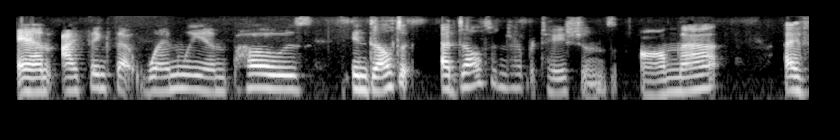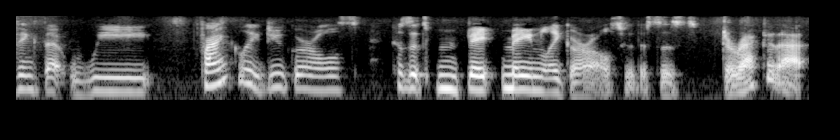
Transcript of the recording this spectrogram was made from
And I think that when we impose adult, adult interpretations on that, I think that we, frankly, do girls, because it's ba- mainly girls who this is directed at,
